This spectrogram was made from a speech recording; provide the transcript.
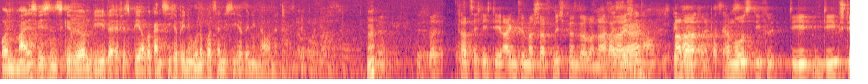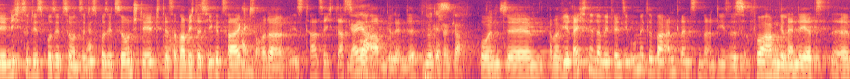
Und meines Wissens gehören die der FSB, aber ganz sicher bin ich, hundertprozentig sicher bin ich mir auch nicht. Hm? Tatsächlich die Eigentümerschaft nicht, können wir aber nachweisen. Genau. aber Herr Moos, die, die, die stehen nicht zur Disposition. Zur ja. Disposition steht, deshalb habe ich das hier gezeigt, Einfach. oder ist tatsächlich das ja, Vorhabengelände. Nur das. Schon klar. Und, äh, aber wir rechnen damit, wenn Sie unmittelbar angrenzend an dieses Vorhabengelände jetzt äh,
